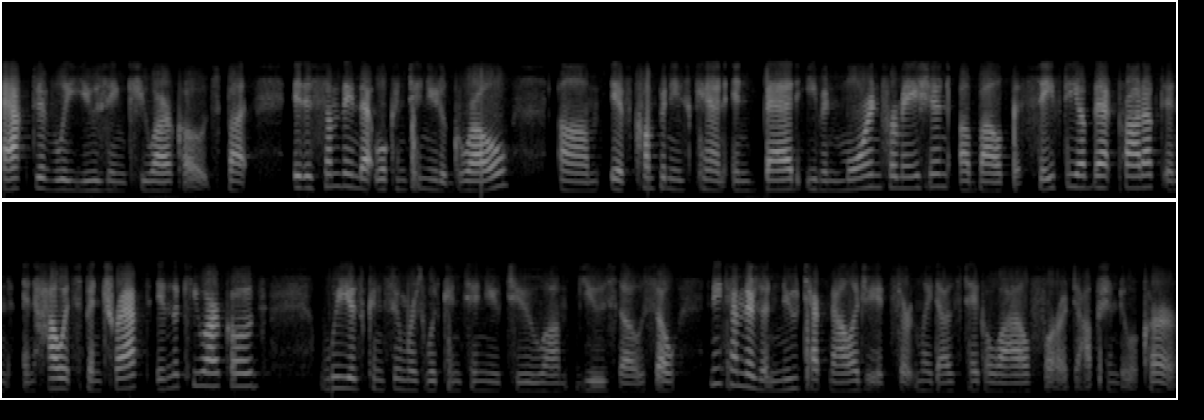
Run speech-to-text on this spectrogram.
actively using QR codes, but it is something that will continue to grow um, if companies can embed even more information about the safety of that product and, and how it's been tracked in the QR codes, we as consumers would continue to um, use those. So anytime there's a new technology, it certainly does take a while for adoption to occur.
